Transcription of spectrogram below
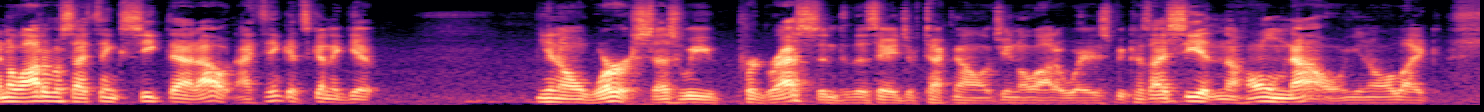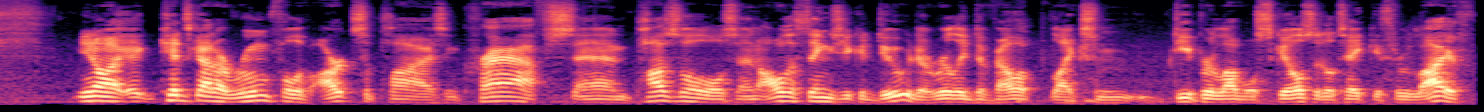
And a lot of us, I think, seek that out. I think it's going to get, you know, worse as we progress into this age of technology in a lot of ways because I see it in the home now, you know, like, you know, a kids got a room full of art supplies and crafts and puzzles and all the things you could do to really develop like some deeper level skills that'll take you through life.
